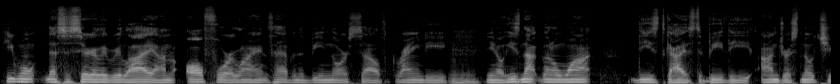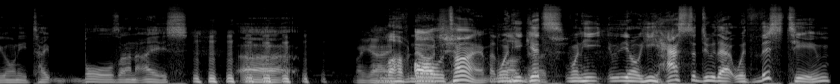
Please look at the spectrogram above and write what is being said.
he won't necessarily rely on all four lines having to be north south grindy. Mm-hmm. You know, he's not going to want these guys to be the Andres Nocioni type bulls on ice uh, My guy. Love all Noach. the time. I when he gets Noach. when he you know he has to do that with this team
